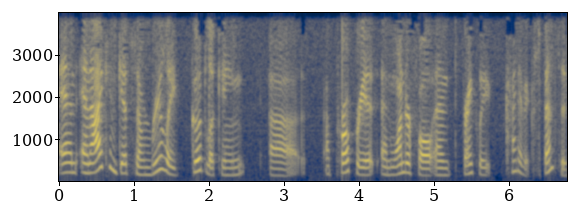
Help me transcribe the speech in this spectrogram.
and and I can get some really good looking, uh, appropriate and wonderful and frankly kind of expensive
